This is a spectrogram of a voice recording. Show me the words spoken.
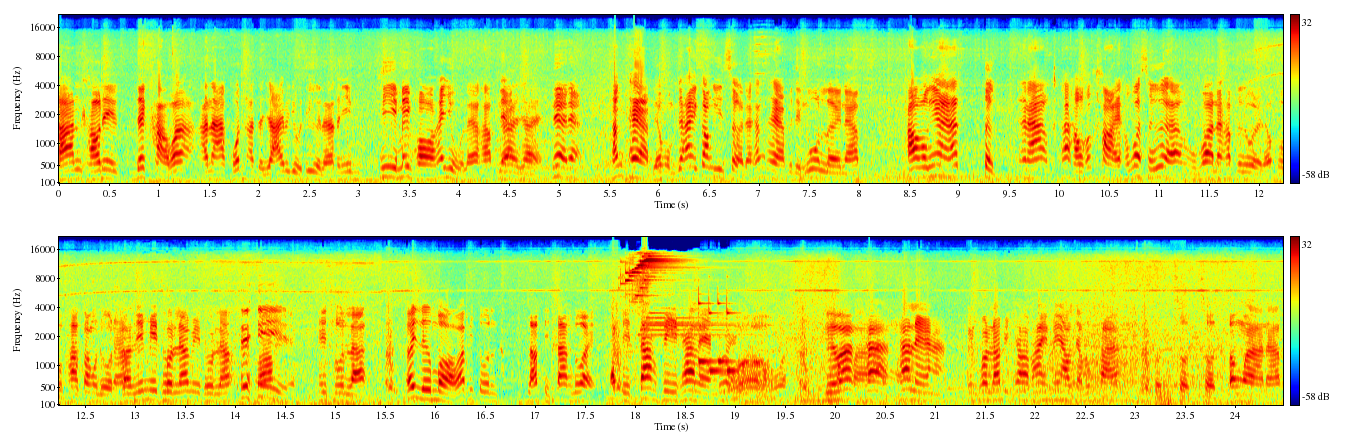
ร้านเขาเนี่ยได้ข่าวว่าอนาคตอาจจะย้ายไปอยู่ที่อื่นแล้วทีนี้ที่ไม่พอให้อยู่แล้วครับเนี่ยใช่ใช่ เนี่ยเนี่ยทั้งแถบเดี๋ยวผมจะให้กล้องอินเสิร์ตทั้งแถบไปถึงนู่นเลยนะครับ เอาง่ายๆถ้าตึกนะฮะถ้าเขาเขาขายเขาก็ซื้อครับผมว่านะครับดูเลยเดี๋ยวผมพากล้องมาดูนะคตรัอบนนี้มีทุนแล้วมีทุนแล้วพร้อมนี่ให้ทุนแล้วเฮ้ยลืมบอกว่าพี่ตูนรับติดตั้งด้วย ติดตั้งฟรีค่าแรงด้วยคือว่าค่าค่าแรงอะเป็นคนรับผิดชอบให้ไม่เอาจากลูกค้า สดสดสดต้องมานะครับ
